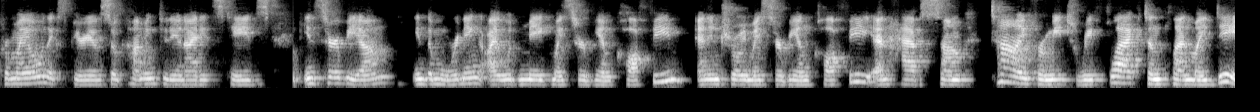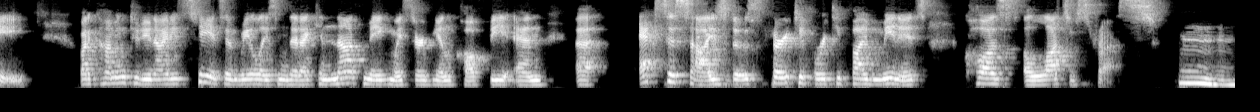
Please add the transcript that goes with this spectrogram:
From my own experience, so coming to the United States in Serbia, in the morning, I would make my Serbian coffee and enjoy my Serbian coffee and have some time for me to reflect and plan my day. But coming to the United States and realizing that I cannot make my Serbian coffee and uh, exercise those 30, 45 minutes caused a lot of stress. Mm-hmm.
